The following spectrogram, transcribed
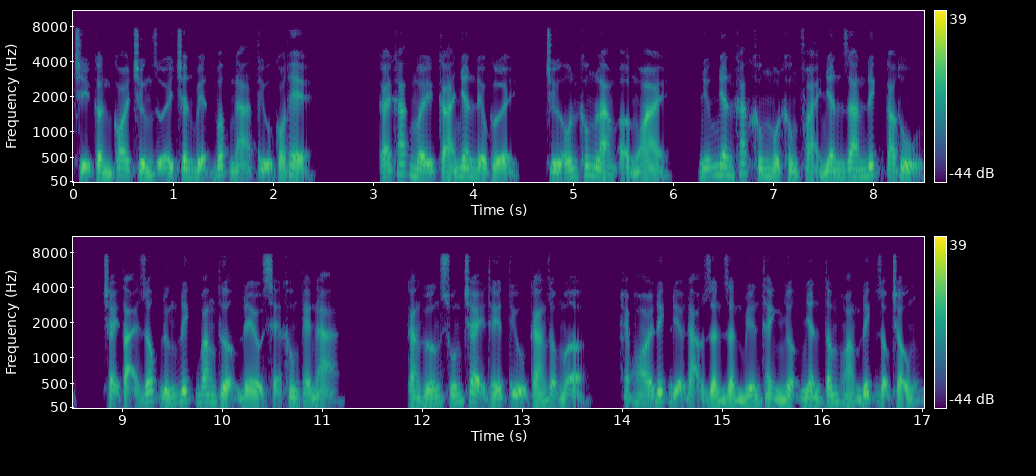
chỉ cần coi trường dưới chân biệt vấp ngã tiểu có thể. Cái khác mấy cá nhân đều cười, trừ ôn không làm ở ngoài, những nhân khác không một không phải nhân gian đích cao thủ, chạy tại dốc đứng đích băng thượng đều sẽ không té ngã. Càng hướng xuống chạy thế tiểu càng rộng mở, hẹp hoi đích địa đạo dần dần biến thành nhượng nhân tâm hoàng đích rộng trống,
